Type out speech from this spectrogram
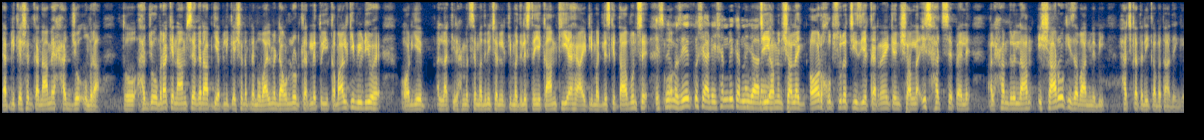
اپلیکیشن کا نام ہے حج و عمرہ۔ تو حج و عمرہ کے نام سے اگر آپ یہ اپلیکیشن اپنے موبائل میں ڈاؤن لوڈ کر لیں تو یہ کمال کی ویڈیو ہے اور یہ اللہ کی رحمت سے مدنی چینل کی مجلس نے یہ کام کیا ہے آئی ٹی مجلس کے تعاون سے اس میں مزید کچھ ایڈیشن بھی کرنے جا رہے جی ہیں۔ ہم انشاءاللہ ایک اور خوبصورت چیز یہ کر رہے ہیں کہ انشاءاللہ اس حج سے پہلے الحمدللہ ہم اشاروں کی زبان میں بھی حج کا طریقہ بتا دیں گے۔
